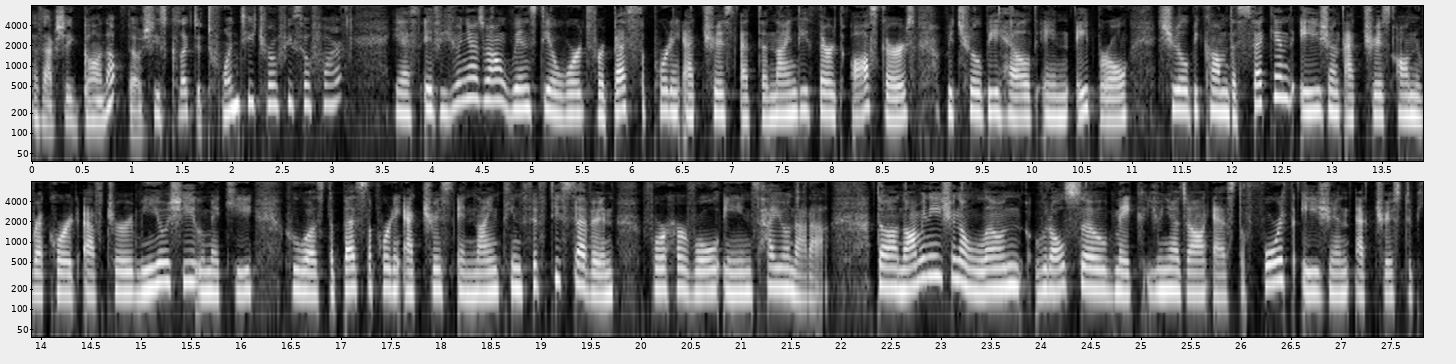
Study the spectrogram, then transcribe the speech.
has actually gone up, though. She's collected 20 trophies so far. Yes, if Yoon Ye-jung wins the award for Best Supporting Actress at the 93rd Oscars, which will be held in April, she will become the second Asian actress on record after Miyoshi Umeki, who was the Best Supporting Actress in 1957 for her role in Sayonara. The nomination alone would also make Yoon Ye-jung as the fourth Asian actress to be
